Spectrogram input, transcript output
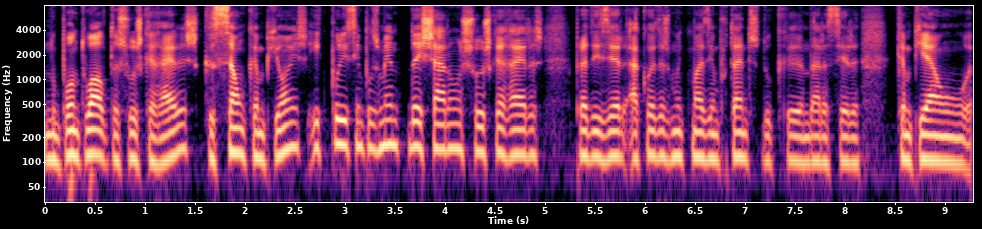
no ponto alto das suas carreiras, que são campeões e que por isso simplesmente deixaram as suas carreiras para dizer há coisas muito mais importantes do que andar a ser campeão, uh,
